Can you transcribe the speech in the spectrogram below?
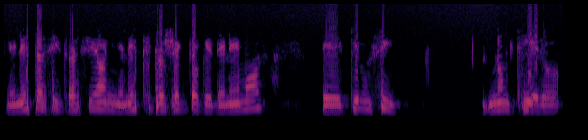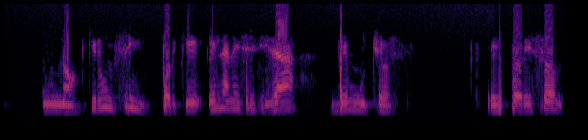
en esta situación y en este proyecto que tenemos, eh, quiero un sí, no quiero un no, quiero un sí, porque es la necesidad de muchos. Es por eso,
